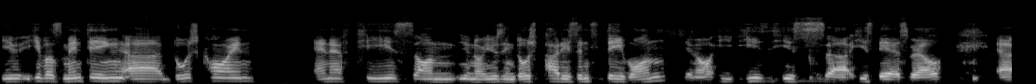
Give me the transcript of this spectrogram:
He, he was minting uh, Dogecoin NFTs on you know using Doge Party since day one. You know he he's he's uh, he's there as well. Uh,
